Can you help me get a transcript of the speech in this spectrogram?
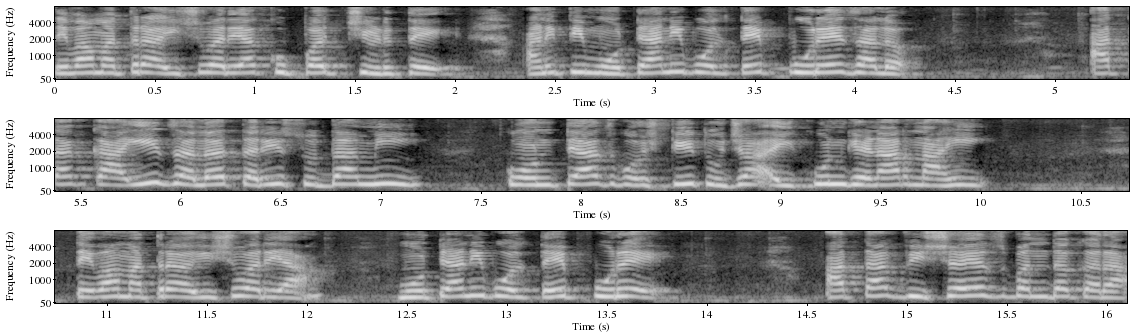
तेव्हा मात्र ऐश्वर्या खूपच चिडते आणि ती मोठ्याने बोलते पुरे झालं. आता काही झालं तरीसुद्धा मी कोणत्याच गोष्टी तुझ्या ऐकून घेणार नाही. तेव्हा मात्र ऐश्वर्या मोठ्याने बोलते पुरे आता विषयच बंद करा.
